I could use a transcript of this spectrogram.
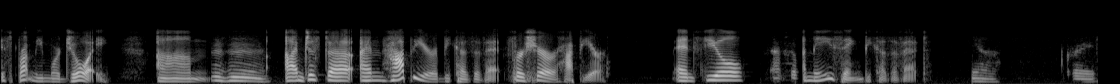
it's brought me more joy. Um, mm-hmm. I'm just uh, I'm happier because of it, for sure, happier and feel Absolutely. amazing because of it. Yeah, great.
